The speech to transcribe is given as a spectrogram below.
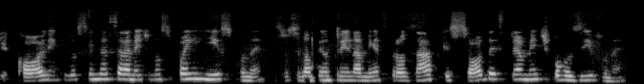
recolhem, que você necessariamente não se põe em risco, né? Se você não tem um treinamento para usar, porque soda é extremamente corrosivo, né?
